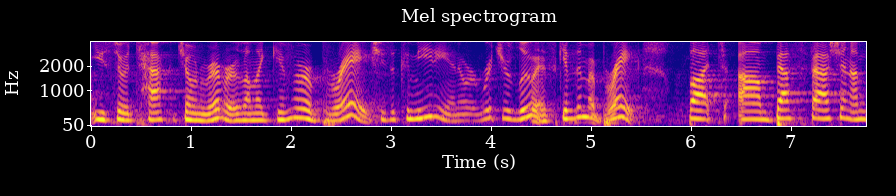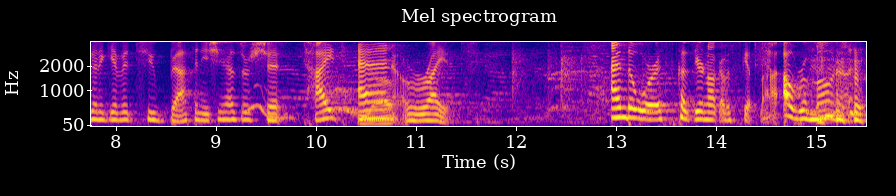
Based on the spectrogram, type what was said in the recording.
used to attack Joan Rivers. I'm like, give her a break. She's a comedian. Or Richard Lewis, give them a break. But um, best fashion, I'm going to give it to Bethany. She has her shit tight and Yep. right. and the worst, because you're not going to skip that. Oh, Ramona.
